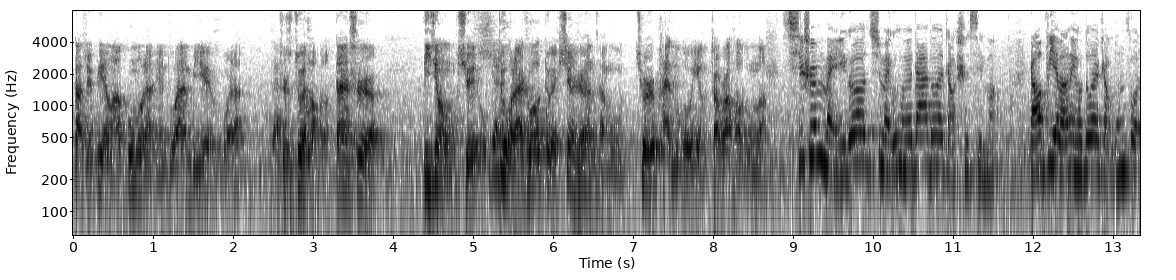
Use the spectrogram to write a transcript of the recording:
大学毕业完工作两年读 MBA 回来，这是最好的。但是，毕竟学对我来说，对现实很残酷，确实牌子不够硬，找不着好工作。其实每一个去美国同学，大家都在找实习嘛，然后毕业完了以后都在找工作，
